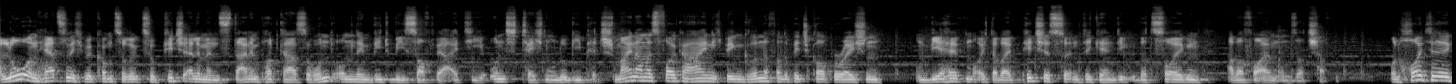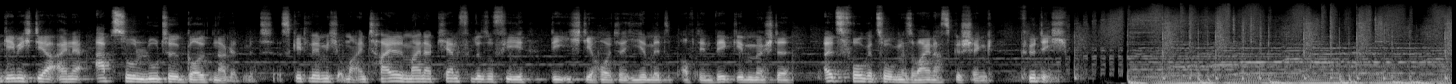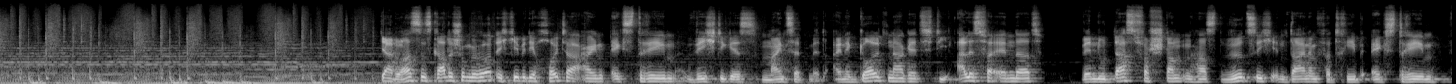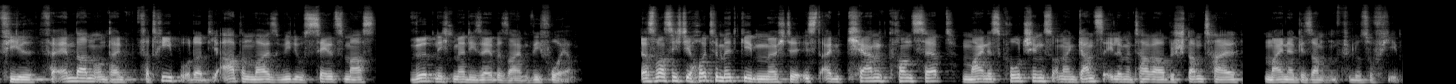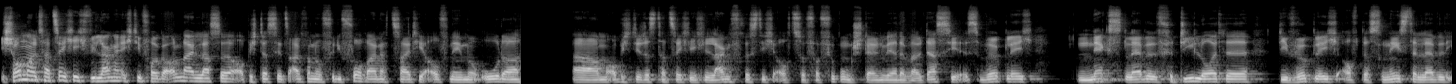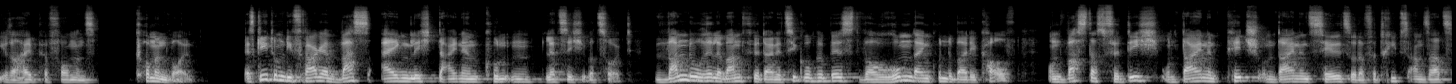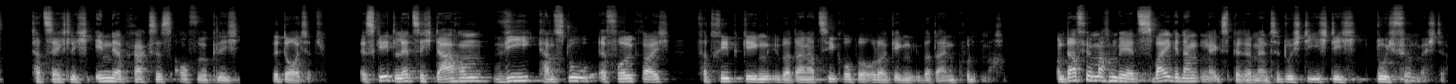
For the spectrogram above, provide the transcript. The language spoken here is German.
Hallo und herzlich willkommen zurück zu Pitch Elements, deinem Podcast rund um den B2B Software IT und Technologie Pitch. Mein Name ist Volker Hein, ich bin Gründer von The Pitch Corporation und wir helfen euch dabei, Pitches zu entwickeln, die überzeugen, aber vor allem Umsatz schaffen. Und heute gebe ich dir eine absolute Goldnugget mit. Es geht nämlich um einen Teil meiner Kernphilosophie, die ich dir heute hiermit auf den Weg geben möchte, als vorgezogenes Weihnachtsgeschenk für dich. Ja, du hast es gerade schon gehört. Ich gebe dir heute ein extrem wichtiges Mindset mit. Eine Gold Nugget, die alles verändert. Wenn du das verstanden hast, wird sich in deinem Vertrieb extrem viel verändern und dein Vertrieb oder die Art und Weise, wie du Sales machst, wird nicht mehr dieselbe sein wie vorher. Das, was ich dir heute mitgeben möchte, ist ein Kernkonzept meines Coachings und ein ganz elementarer Bestandteil meiner gesamten Philosophie. Ich schaue mal tatsächlich, wie lange ich die Folge online lasse, ob ich das jetzt einfach nur für die Vorweihnachtszeit hier aufnehme oder ähm, ob ich dir das tatsächlich langfristig auch zur Verfügung stellen werde, weil das hier ist wirklich Next Level für die Leute, die wirklich auf das nächste Level ihrer High Performance kommen wollen. Es geht um die Frage, was eigentlich deinen Kunden letztlich überzeugt. Wann du relevant für deine Zielgruppe bist, warum dein Kunde bei dir kauft und was das für dich und deinen Pitch und deinen Sales- oder Vertriebsansatz tatsächlich in der Praxis auch wirklich bedeutet. Es geht letztlich darum, wie kannst du erfolgreich Vertrieb gegenüber deiner Zielgruppe oder gegenüber deinen Kunden machen. Und dafür machen wir jetzt zwei Gedankenexperimente, durch die ich dich durchführen möchte.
